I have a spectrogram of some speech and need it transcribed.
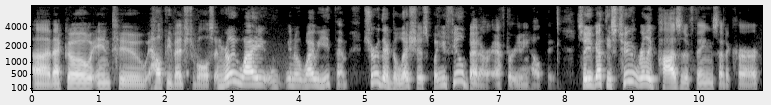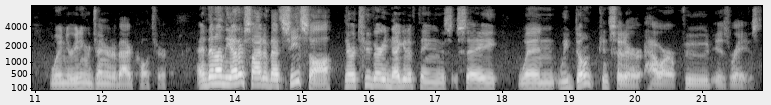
uh, that go into healthy vegetables and really why you know why we eat them. Sure, they're delicious, but you feel better after eating healthy. So you've got these two really positive things that occur when you're eating regenerative agriculture. And then on the other side of that seesaw, there are two very negative things, say, when we don't consider how our food is raised.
